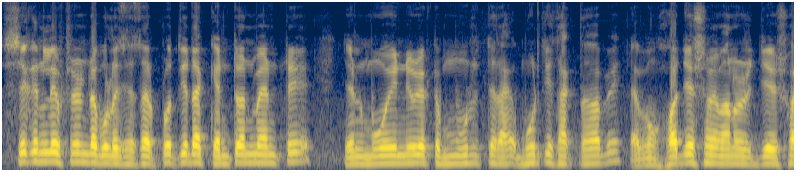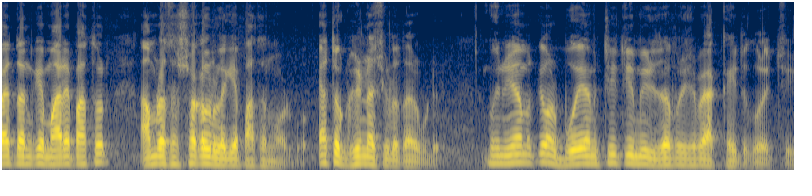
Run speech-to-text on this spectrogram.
সেকেন্ড লেফটেন্যান্টরা বলেছে, স্যার, প্রতিটা ক্যান্টনমেন্টে যেন মইনুর একটা মূর্তি মূর্তি থাকতে হবে এবং হজের সময় মানুষ যে শয়তানকে মারে পাথর, আমরা স্যার সকালবেলা গিয়ে পাথর মারবো। এত ঘৃণা ছিল তার উপরে। মইনুর আমাকে আমার বই আমি তৃতীয় মির্জাফর হিসেবে আখ্যায়িত করেছি।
